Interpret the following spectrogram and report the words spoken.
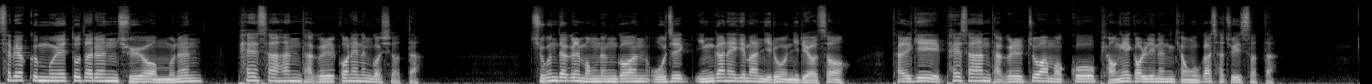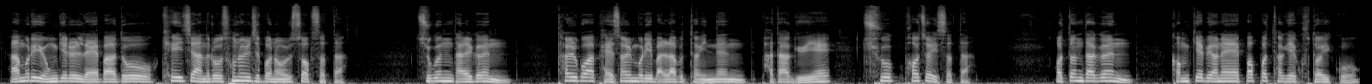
새벽 근무의 또 다른 주요 업무는 폐사한 닭을 꺼내는 것이었다. 죽은 닭을 먹는 건 오직 인간에게만 이로운 일이어서 닭이 폐사한 닭을 쪼아먹고 병에 걸리는 경우가 자주 있었다. 아무리 용기를 내봐도 케이지 안으로 손을 집어넣을 수 없었다. 죽은 닭은 털과 배설물이 말라붙어 있는 바닥 위에 축 퍼져 있었다. 어떤 닭은 검게변에 뻣뻣하게 굳어 있고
